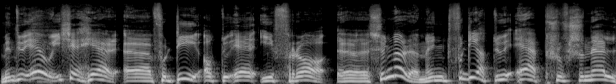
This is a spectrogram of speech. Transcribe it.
Men du er jo ikke her uh, fordi at du er ifra uh, Sunnmøre, men fordi at du er profesjonell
